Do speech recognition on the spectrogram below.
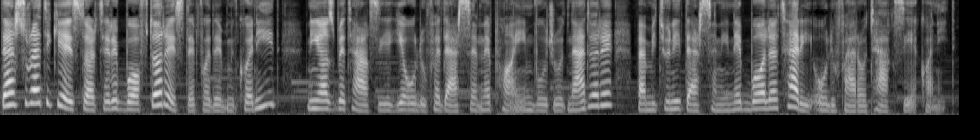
در صورتی که استارتر بافتار استفاده می کنید، نیاز به تغذیه علوفه در سن پایین وجود نداره و می‌تونید در سنین بالاتری علوفه رو تغذیه کنید.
